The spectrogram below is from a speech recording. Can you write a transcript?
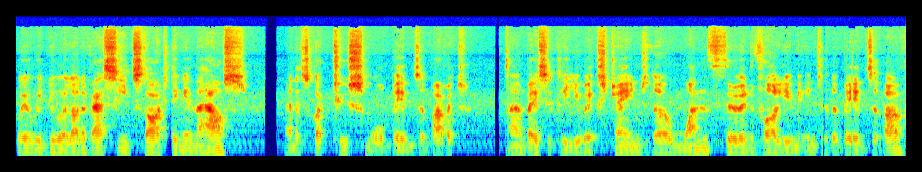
where we do a lot of our seed starting in the house. And it's got two small beds above it. And basically, you exchange the one third volume into the beds above,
